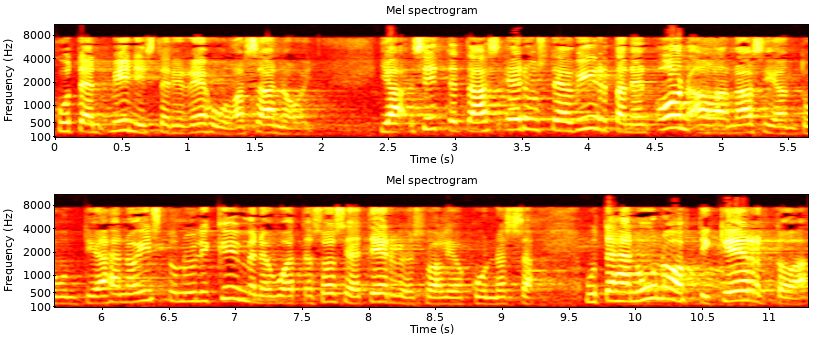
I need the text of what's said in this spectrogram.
kuten ministeri rehula sanoi ja sitten taas edustaja virtanen on alan asiantuntija. Hän on istunut yli kymmenen vuotta sosiaali ja terveysvaliokunnassa mutta hän unohti kertoa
